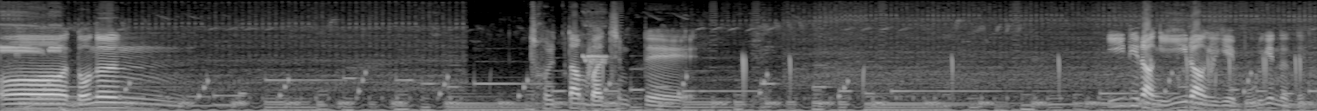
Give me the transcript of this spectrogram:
어... 너는 절단 받침대 1이랑 2랑 이게 모르겠는데?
